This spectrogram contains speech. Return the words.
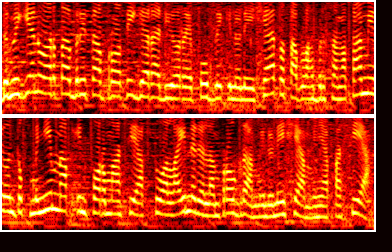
Demikian Warta Berita Pro 3 Radio Republik Indonesia. Tetaplah bersama kami untuk menyimak informasi aktual lainnya dalam program Indonesia Menyapa Siang.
